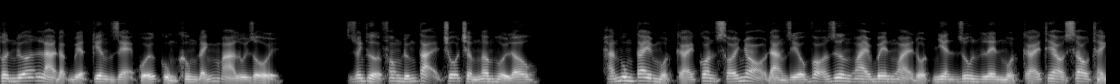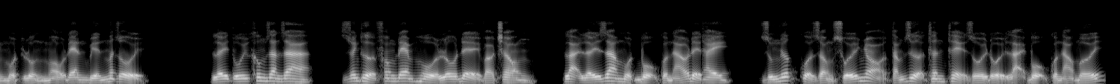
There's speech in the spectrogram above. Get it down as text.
hơn nữa là đặc biệt kiêng rẻ cuối cùng không đánh mà lui rồi. Doanh Thừa Phong đứng tại chỗ trầm ngâm hồi lâu. Hắn vung tay một cái con sói nhỏ đang diếu võ dương oai bên ngoài đột nhiên run lên một cái theo sau thành một luồng màu đen biến mất rồi. Lấy túi không gian ra, Doanh Thừa Phong đem hồ lô để vào trong, lại lấy ra một bộ quần áo để thay, dùng nước của dòng suối nhỏ tắm rửa thân thể rồi đổi lại bộ quần áo mới.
